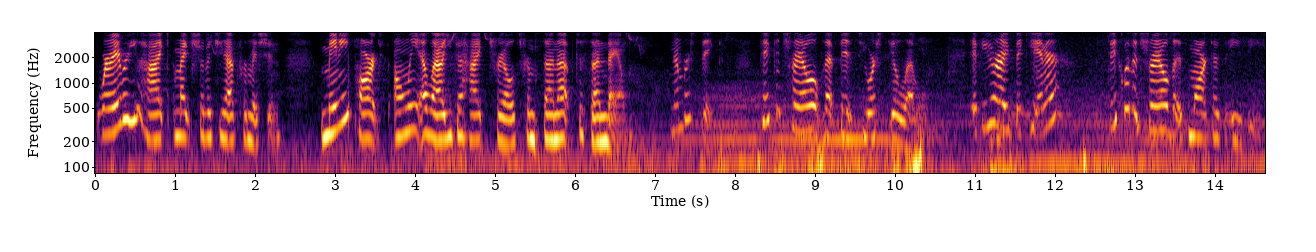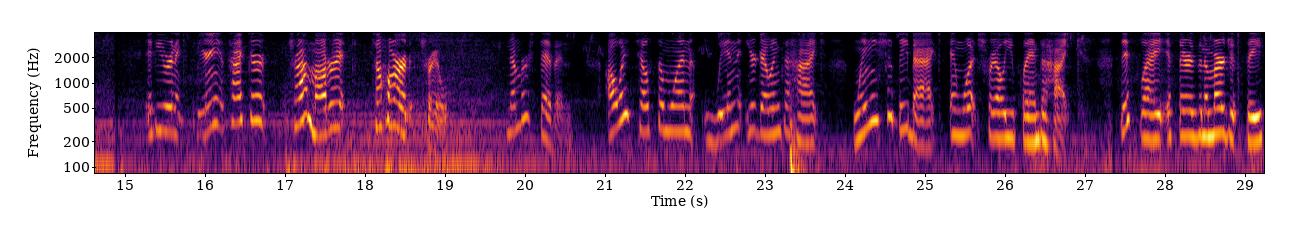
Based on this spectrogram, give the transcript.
wherever you hike, make sure that you have permission. Many parks only allow you to hike trails from sunup to sundown. Number six, pick a trail that fits your skill level. If you are a beginner, stick with a trail that's marked as easy. If you're an experienced hiker, Try moderate to hard trail. Number seven, always tell someone when you're going to hike, when you should be back, and what trail you plan to hike. This way, if there is an emergency,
